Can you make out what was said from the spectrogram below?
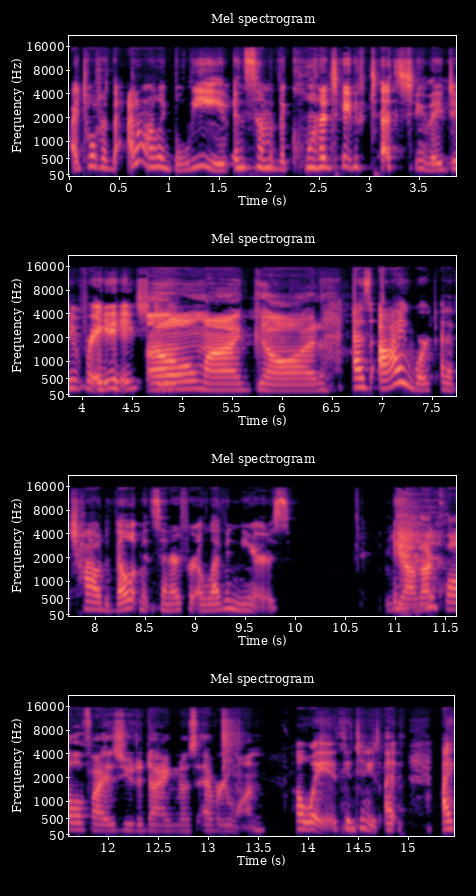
I told her that I don't really believe in some of the quantitative testing they do for ADHD Oh my god. as I worked at a child development center for 11 years. Yeah, that qualifies you to diagnose everyone. Oh wait, it continues. I I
